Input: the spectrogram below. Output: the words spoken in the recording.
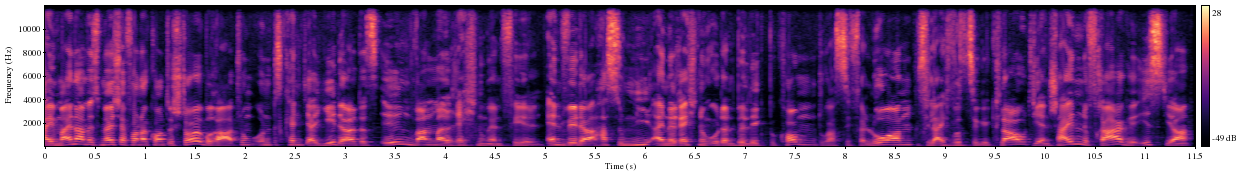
Hi, mein Name ist Melcher von der Kontist Steuerberatung und es kennt ja jeder, dass irgendwann mal Rechnungen fehlen. Entweder hast du nie eine Rechnung oder einen Beleg bekommen, du hast sie verloren, vielleicht wurde sie geklaut. Die entscheidende Frage ist ja,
